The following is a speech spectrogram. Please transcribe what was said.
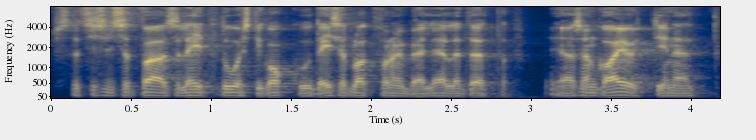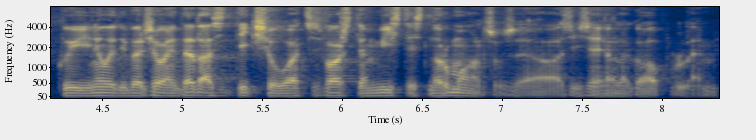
sest et siis lihtsalt vajadusel ehitad uuesti kokku teise platvormi peal jälle töötab ja see on ka ajutine, et kui Node'i versioonid edasi tiksuvad, siis varsti on viisteist normaalsus ja siis ei ole ka probleemi.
